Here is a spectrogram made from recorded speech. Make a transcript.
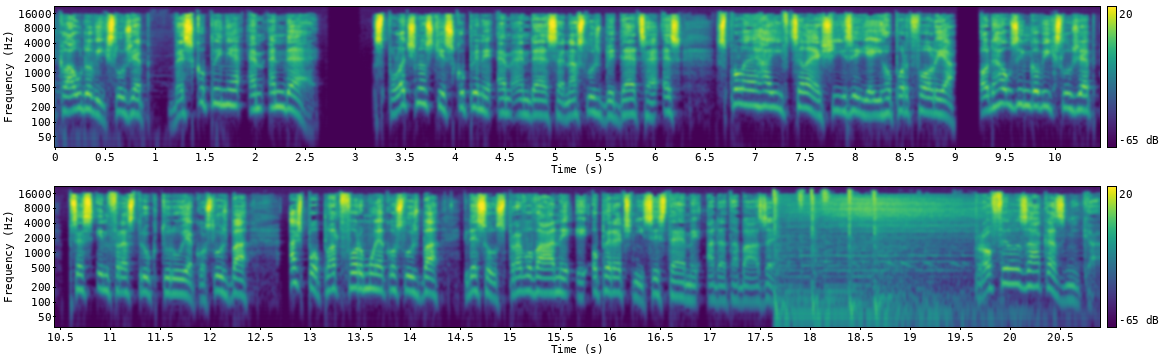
cloudových služeb ve skupině MND. Společnosti skupiny MND se na služby DCS spoléhají v celé šíři jejího portfolia, od housingových služeb přes infrastrukturu jako služba až po platformu jako služba, kde jsou spravovány i operační systémy a databáze. Profil zákazníka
